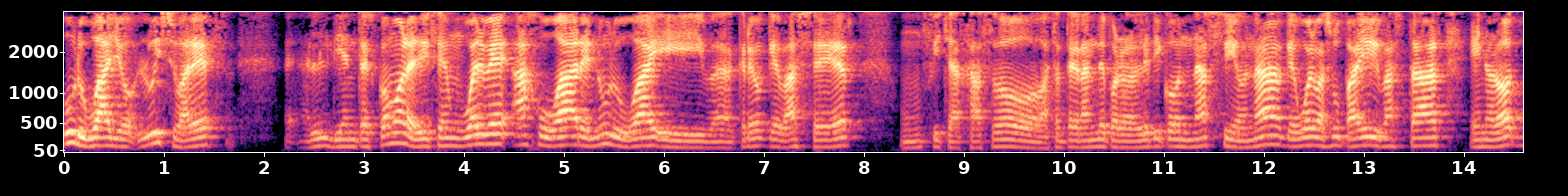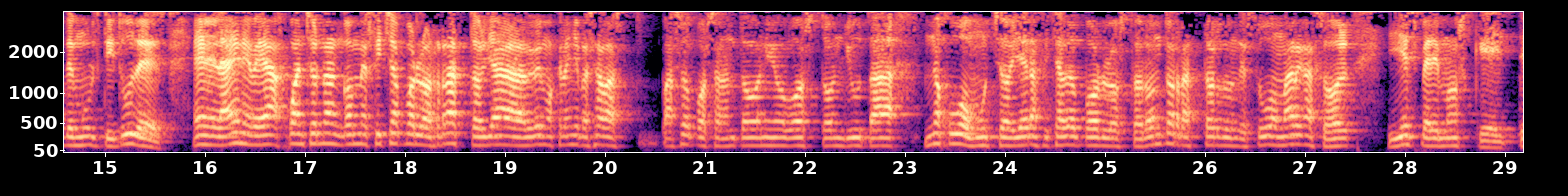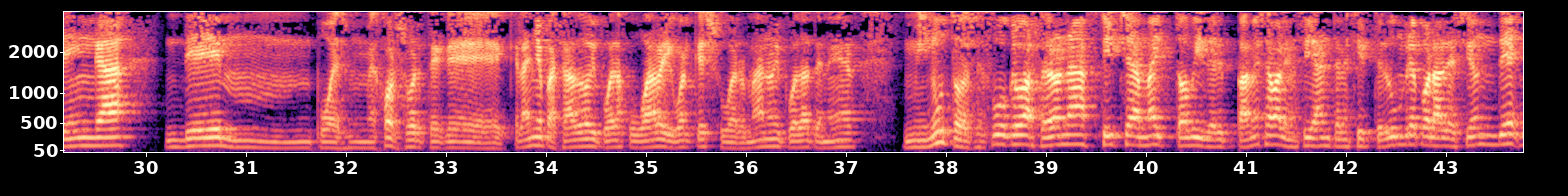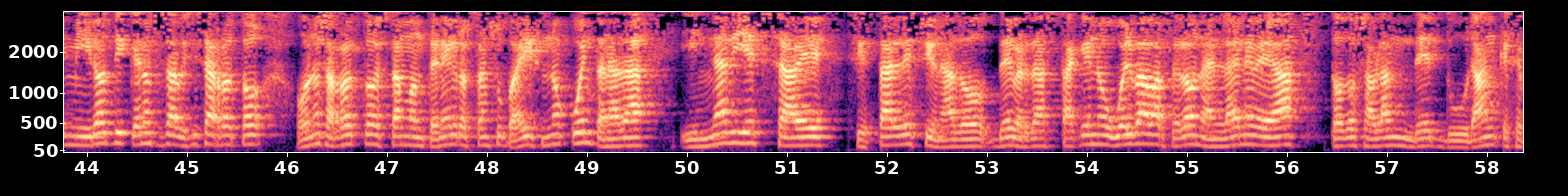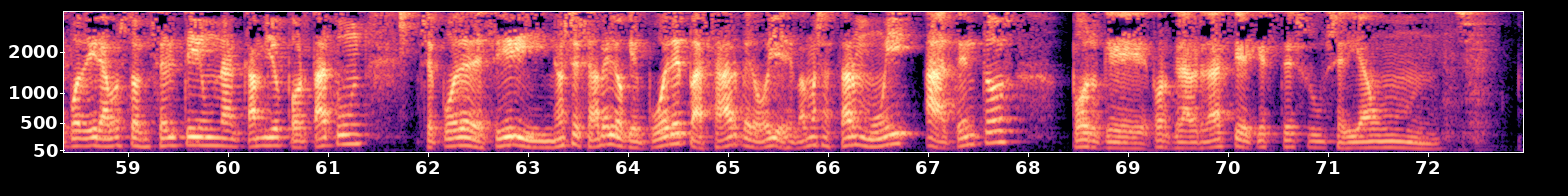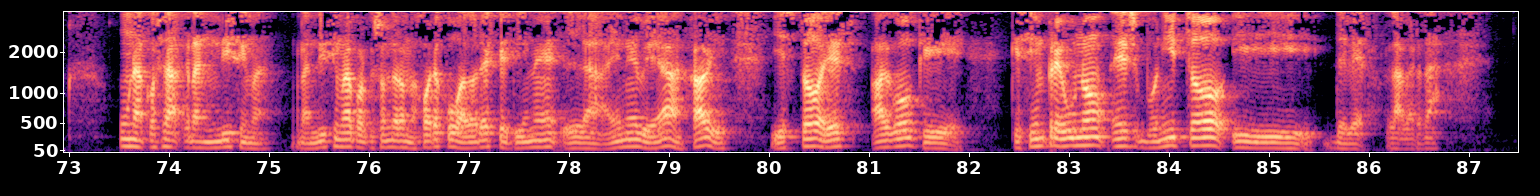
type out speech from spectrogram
uruguayo Luis Suárez, el dientes como le dicen, vuelve a jugar en Uruguay y eh, creo que va a ser un fichajazo bastante grande por el Atlético Nacional que vuelve a su país, va a estar en olor de multitudes. En la NBA, Juan Hernán Gómez ficha por los Raptors, ya vemos que el año pasado pasó por San Antonio, Boston, Utah, no jugó mucho y era fichado por los Toronto Raptors donde estuvo Margasol y esperemos que tenga de mm, pues mejor suerte que, el año pasado y pueda jugar igual que su hermano y pueda tener minutos. El Fútbol Club Barcelona ficha a Mike Toby del Pamesa Valencia ante la incertidumbre por la lesión de Miroti que no se sabe si se ha roto o no se ha roto. Está en Montenegro, está en su país, no cuenta nada y nadie sabe si está lesionado de verdad hasta que no vuelva a Barcelona. En la NBA todos hablan de Durán que se puede ir a Boston Celtic, un cambio por Tatum se puede decir y no se sabe lo que puede pasar, pero oye, vamos a estar muy atentos porque, porque la verdad es que, este sería un, una cosa grandísima, grandísima porque son de los mejores jugadores que tiene la NBA, Javi. Y esto es algo que, que siempre uno es bonito y de ver, la verdad.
